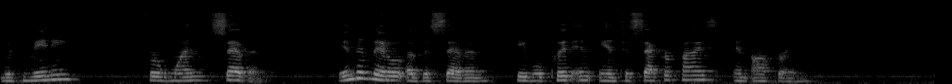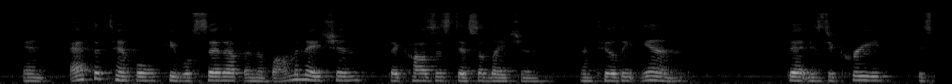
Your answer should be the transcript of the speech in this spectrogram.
with many for one seven. In the middle of the seven, he will put an end to sacrifice and offering. And at the temple, he will set up an abomination that causes desolation until the end that is decreed is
